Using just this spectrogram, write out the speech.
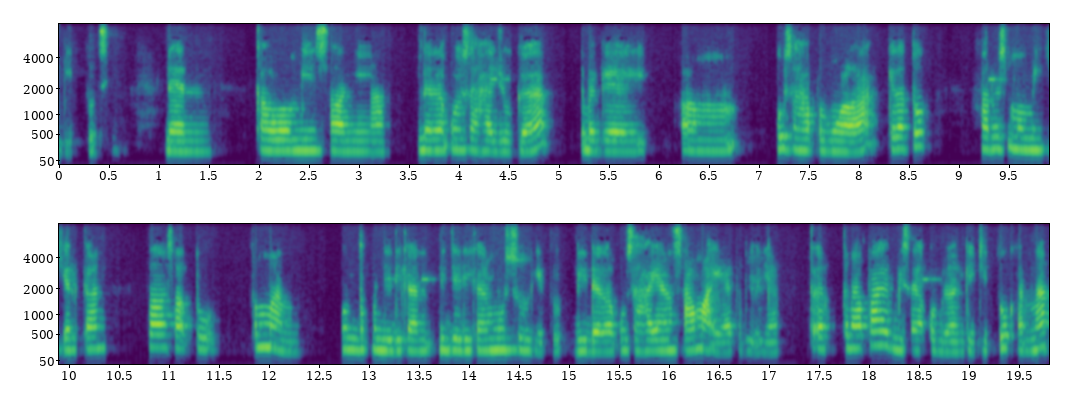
gitu sih dan kalau misalnya dalam usaha juga sebagai um, usaha pemula kita tuh harus memikirkan salah satu teman untuk menjadikan dijadikan musuh gitu di dalam usaha yang sama ya tentunya. Kenapa bisa aku bilang kayak gitu? Karena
